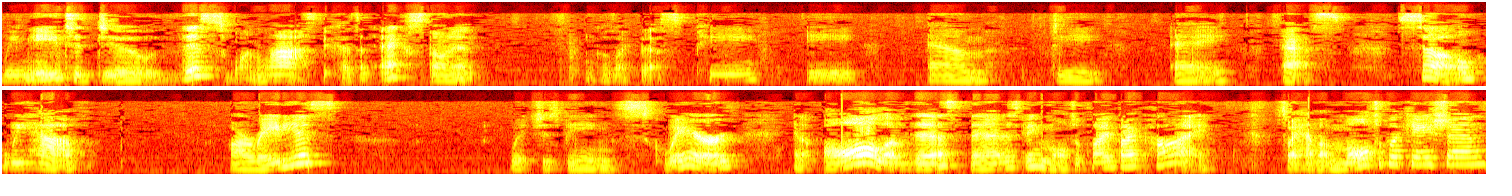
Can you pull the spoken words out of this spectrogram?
we need to do this one last because an exponent goes like this. P, E, M, D, A, S. So we have our radius, which is being squared, and all of this then is being multiplied by pi. So I have a multiplication,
